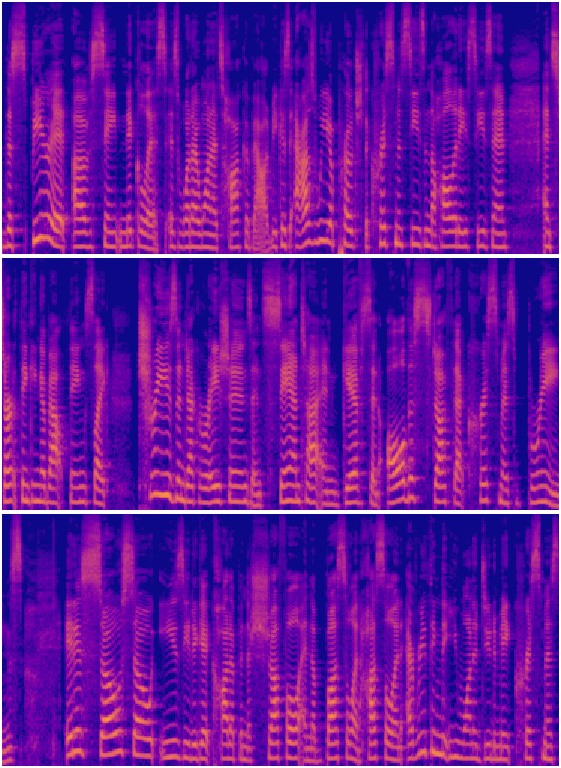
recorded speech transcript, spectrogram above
the spirit of St. Nicholas is what I want to talk about because as we approach the Christmas season, the holiday season, and start thinking about things like trees and decorations and Santa and gifts and all the stuff that Christmas brings. It is so, so easy to get caught up in the shuffle and the bustle and hustle and everything that you want to do to make Christmas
